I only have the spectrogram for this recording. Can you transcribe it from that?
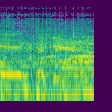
Touchdown!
